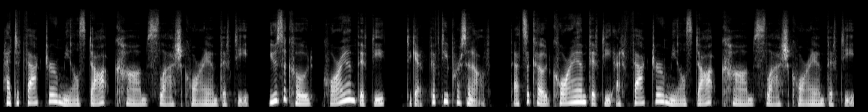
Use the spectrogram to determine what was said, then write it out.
Head to factormeals.com slash coreim50. Use the code coreim50 to get 50% off. That's the code coreim50 at factormeals.com slash coreim50.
